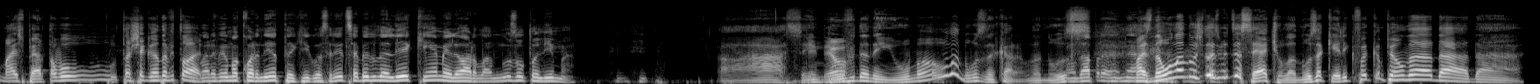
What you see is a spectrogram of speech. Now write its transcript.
mais perto tá, o- tá chegando a vitória. Agora vem uma corneta aqui. Gostaria de saber do Lelê quem é melhor, Lanús ou Tolima? Ah, sem Entendeu? dúvida nenhuma, o Lanús, né, cara? O Lanús. Não dá pra. Né? Mas não o Lanús de 2017, o Lanús aquele que foi campeão da. da, da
